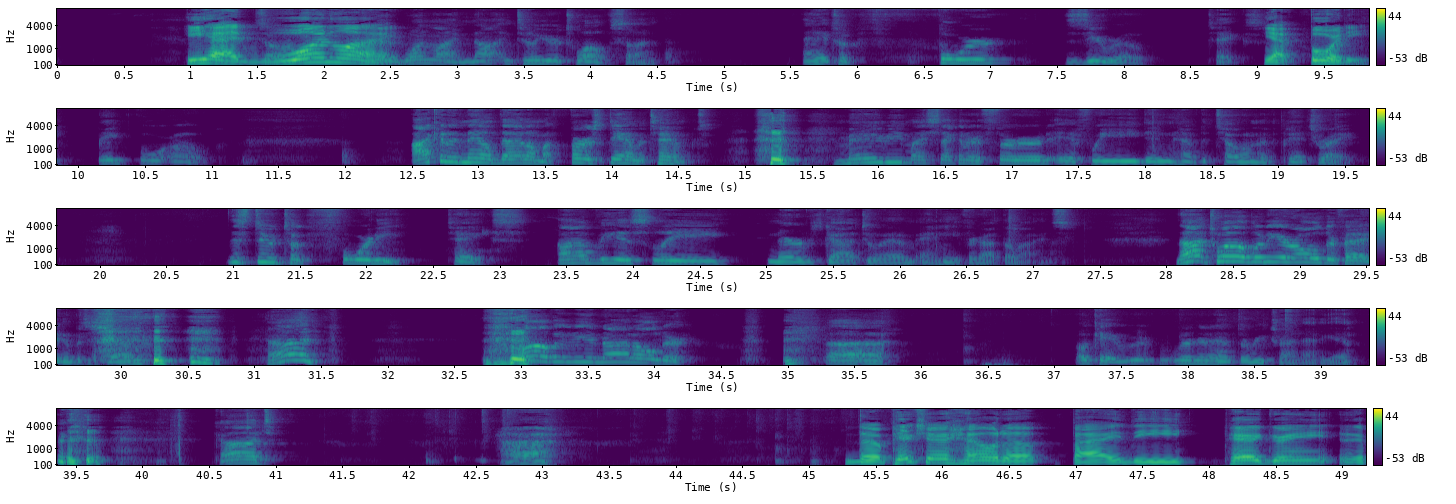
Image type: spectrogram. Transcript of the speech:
He had So, one line. one line, not until you're 12, son. And it took four zero takes. Yeah, 40. Big 4 0. I could have nailed that on my first damn attempt. Maybe my second or third if we didn't have the tone or the pitch right. This dude took 40 takes. Obviously, nerves got to him and he forgot the lines. Not 12 when you're older, Fang, but son. Huh? 12 when you're not older. Uh, okay, we're, we're going to have to retry that again. Cut. Ah. The picture held up by the Paraguay, uh,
